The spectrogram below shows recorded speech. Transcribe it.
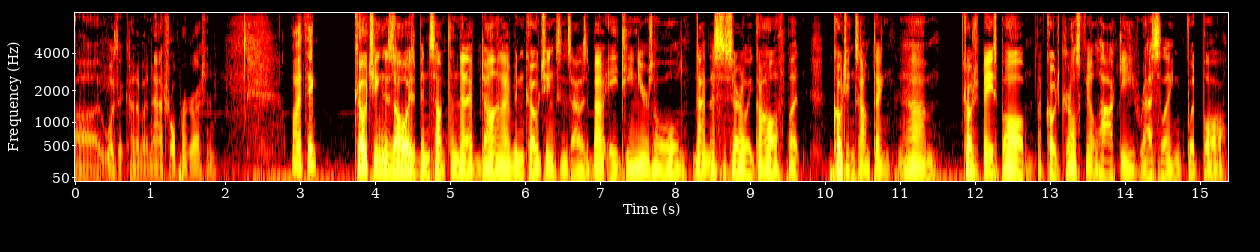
uh, was it kind of a natural progression? Well, I think coaching has always been something that I've done. I've been coaching since I was about 18 years old. Not necessarily golf, but coaching something. Um, coached baseball. I've coached girls field hockey, wrestling, football,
